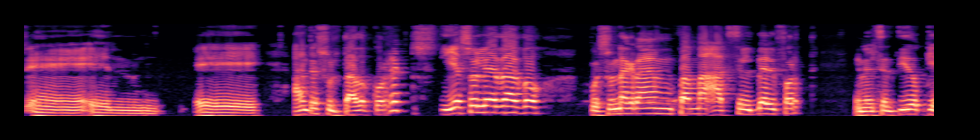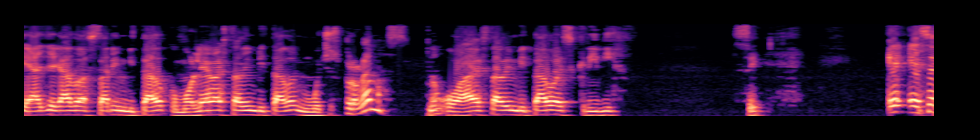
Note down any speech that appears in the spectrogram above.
eh, eh, han resultado correctos. Y eso le ha dado pues una gran fama a Axel Belfort en el sentido que ha llegado a estar invitado, como Leo ha estado invitado en muchos programas, ¿no? O ha estado invitado a escribir. ¿sí? E, ese,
